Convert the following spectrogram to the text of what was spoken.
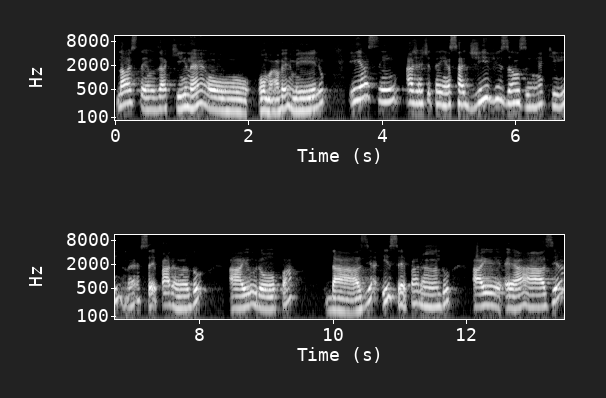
nós temos aqui, né, o, o Mar Vermelho, e assim a gente tem essa divisãozinha aqui, né, separando a Europa da Ásia e separando a, é a Ásia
